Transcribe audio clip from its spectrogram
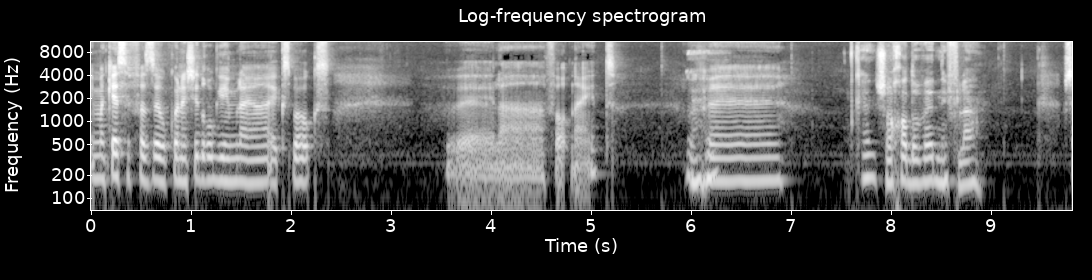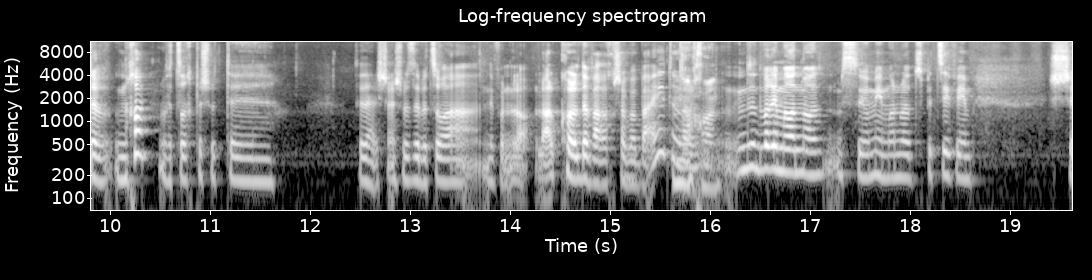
עם הכסף הזה הוא קונה שדרוגים לאקסבוקס ולפורטנייט. ו... כן, שוחד עובד נפלא. עכשיו, נכון, וצריך פשוט, אה, אתה יודע, להשתמש בזה בצורה נכונה, לא, לא על כל דבר עכשיו בבית, אבל נכון. אם זה דברים מאוד מאוד מסוימים, מאוד מאוד ספציפיים, ש,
